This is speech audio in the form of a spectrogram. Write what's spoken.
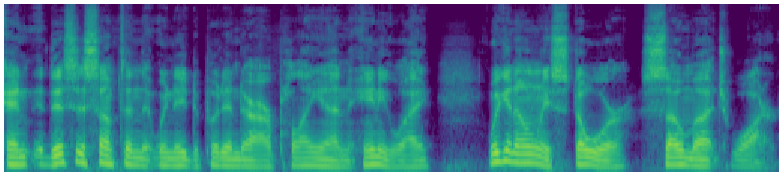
And this is something that we need to put into our plan anyway. We can only store so much water.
